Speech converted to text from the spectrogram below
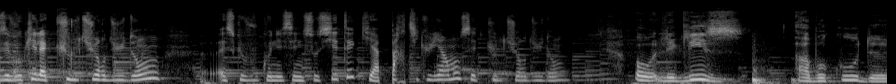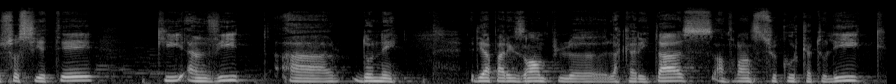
Vous évoquez la culture du don. Est-ce que vous connaissez une société qui a particulièrement cette culture du don? Oh, L'Église a beaucoup de sociétés qui invitent à donner. Il y a par exemple euh, la Caritas, en France, Secours catholique,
